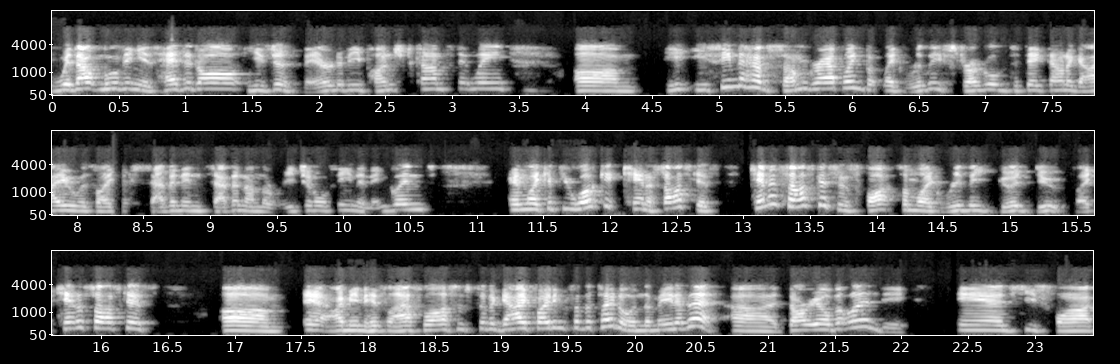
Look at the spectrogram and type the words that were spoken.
without moving his head at all. He's just there to be punched constantly. Um, he, he seemed to have some grappling, but like really struggled to take down a guy who was like seven and seven on the regional scene in England. And like if you look at Kanasauskas, Kanasauskas has fought some like really good dudes. Like Kanasauskas, um, eh, I mean his last loss is to the guy fighting for the title in the main event, uh, Dario Bellandi, and he's fought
